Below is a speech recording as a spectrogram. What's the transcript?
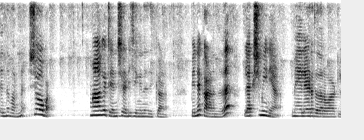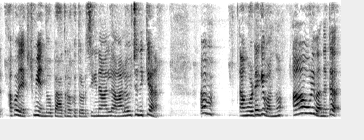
എന്ന് പറഞ്ഞ് ശോഭ ആകെ ടെൻഷൻ അടിച്ച് ഇങ്ങനെ നിൽക്കുകയാണ്. പിന്നെ കാണുന്നത് ലക്ഷ്മീനെയാണ് മേലയുടെ തറവാട്ടിൽ അപ്പോൾ ലക്ഷ്മി എന്തോ പാത്രമൊക്കെ തുടച്ച് ഇങ്ങനെ നല്ല ആലോചിച്ച് നിൽക്കുകയാണ്. അപ്പം അങ്ങോട്ടേക്ക് വന്നു. ആ ഓടി വന്നിട്ട്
